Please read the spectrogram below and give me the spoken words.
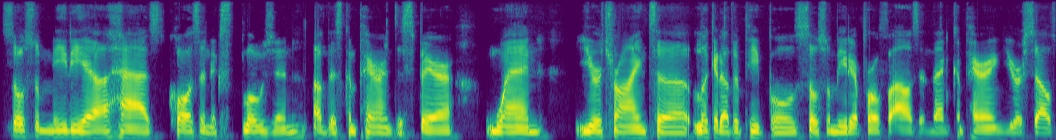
social media has caused an explosion of this compare and despair when you're trying to look at other people's social media profiles and then comparing yourself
